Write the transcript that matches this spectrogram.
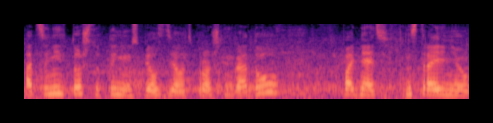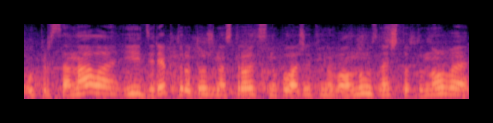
оценить то, что ты не успел сделать в прошлом году, поднять настроение у персонала и директору тоже настроиться на положительную волну, узнать что-то новое,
